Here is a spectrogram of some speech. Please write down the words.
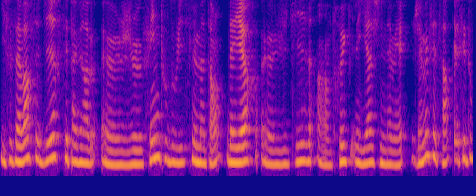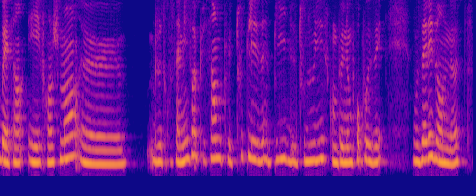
Il faut savoir se dire c'est pas grave, euh, je fais une to-do list le matin. D'ailleurs, euh, j'utilise un truc, les gars, je n'avais jamais fait ça. C'est tout bête, hein. Et franchement, euh, je trouve ça mille fois plus simple que toutes les applis de to-do list qu'on peut nous proposer. Vous allez dans Notes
